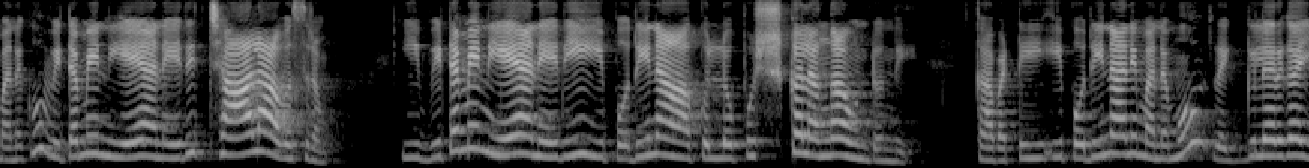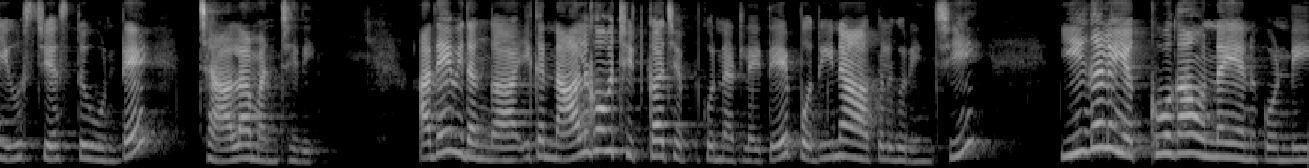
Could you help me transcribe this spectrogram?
మనకు విటమిన్ ఏ అనేది చాలా అవసరం. ఈ విటమిన్ ఏ అనేది ఈ పుదీనా ఆకుల్లో పుష్కలంగా ఉంటుంది. కాబట్టి ఈ పుదీనాని మనము రెగ్యులర్గా యూస్ చేస్తూ ఉంటే చాలా మంచిది. అదేవిధంగా ఇక నాలుగవ చిట్కా చెప్పుకున్నట్లయితే పుదీనా ఆకుల గురించి. ఈగలు ఎక్కువగా ఉన్నాయి అనుకోండి.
